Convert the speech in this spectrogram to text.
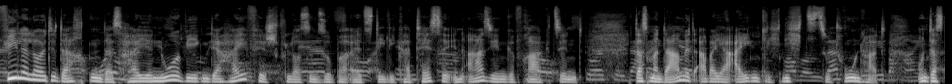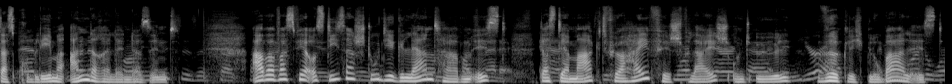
Viele Leute dachten, dass Haie nur wegen der Haifischflossensuppe als Delikatesse in Asien gefragt sind, dass man damit aber ja eigentlich nichts zu tun hat und dass das Probleme anderer Länder sind. Aber was wir aus dieser Studie gelernt haben, ist, dass der Markt für Haifischfleisch und Öl wirklich global ist.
